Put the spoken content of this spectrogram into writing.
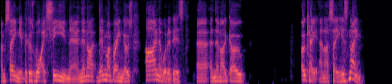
I'm saying it because what I see in there, and then I then my brain goes, "Ah, I know what it is, uh, and then I go, okay, and I say his name.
